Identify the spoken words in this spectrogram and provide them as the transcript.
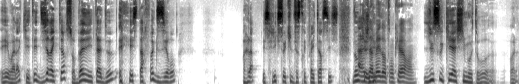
et voilà, qui était directeur sur Bayonetta 2 et Star Fox Zero. Voilà, et c'est lui qui s'occupe de Street Fighter 6. Donc, à euh, jamais dans ton cœur. Yusuke Hashimoto, voilà.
